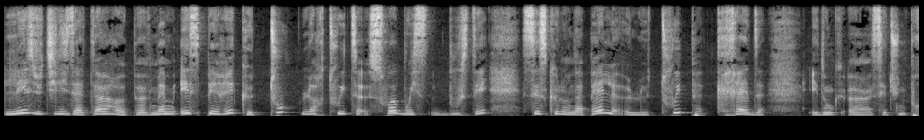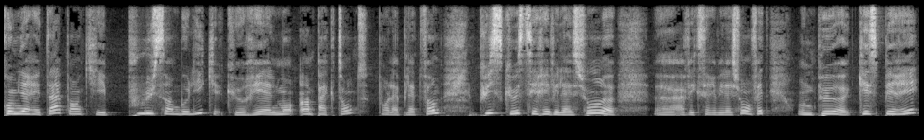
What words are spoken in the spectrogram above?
les utilisateurs euh, peuvent même espérer que tous leurs tweets soient boostés. C'est ce que l'on appelle le tweet cred. Et donc c'est une première étape hein, qui est plus symbolique que réellement impactante pour la plateforme, puisque ces révélations, euh, euh, avec ces révélations, en fait, on ne peut euh, qu'espérer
